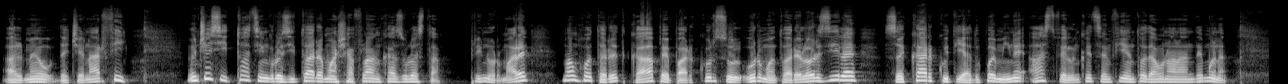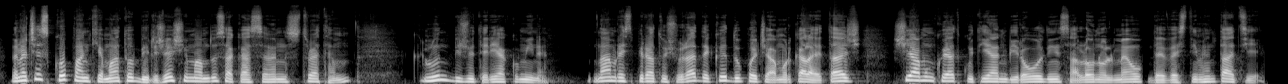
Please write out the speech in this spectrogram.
Al meu, de ce n-ar fi? În ce situație îngrozitoare m-aș afla în cazul ăsta? Prin urmare, m-am hotărât ca, pe parcursul următoarelor zile, să car cutia după mine, astfel încât să-mi fie întotdeauna la îndemână. În acest scop am chemat o birjă și m-am dus acasă în Stratham, luând bijuteria cu mine. N-am respirat ușurat decât după ce am urcat la etaj și am încuiat cutia în biroul din salonul meu de vestimentație.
